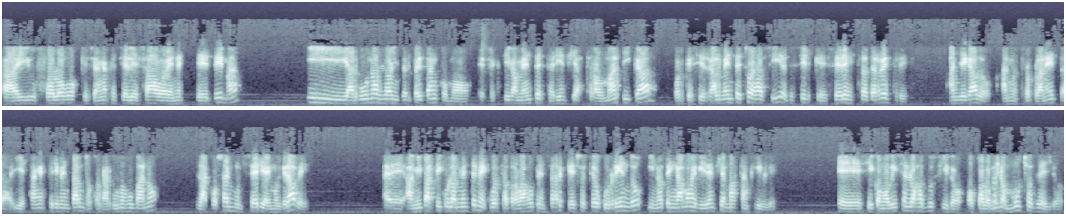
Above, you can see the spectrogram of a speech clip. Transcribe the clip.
Hay ufólogos que se han especializado en este tema y algunos lo interpretan como efectivamente experiencias traumáticas, porque si realmente esto es así, es decir, que seres extraterrestres han llegado a nuestro planeta y están experimentando con algunos humanos, la cosa es muy seria y muy grave. Eh, a mí particularmente me cuesta trabajo pensar que eso esté ocurriendo y no tengamos evidencias más tangibles. Eh, si como dicen los abducidos, o por lo menos muchos de ellos,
